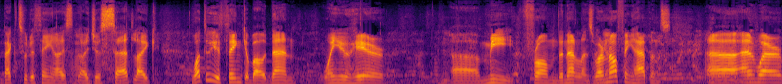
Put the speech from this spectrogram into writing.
back to the thing I, I just said, like, what do you think about then when you hear uh, me from the Netherlands, where nothing happens, uh, and where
